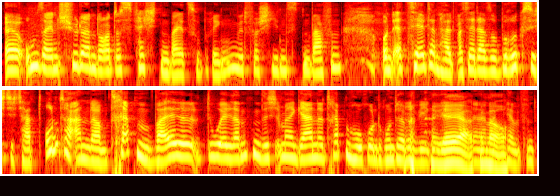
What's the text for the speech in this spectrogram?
äh, um seinen Schülern dort das Fechten beizubringen mit verschiedensten Waffen und erzählt dann halt, was er da so berücksichtigt hat. Unter anderem Treppen, weil Duellanten sich immer gerne Treppen hoch und runter bewegen. Ja, ja, genau. Kämpfen.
